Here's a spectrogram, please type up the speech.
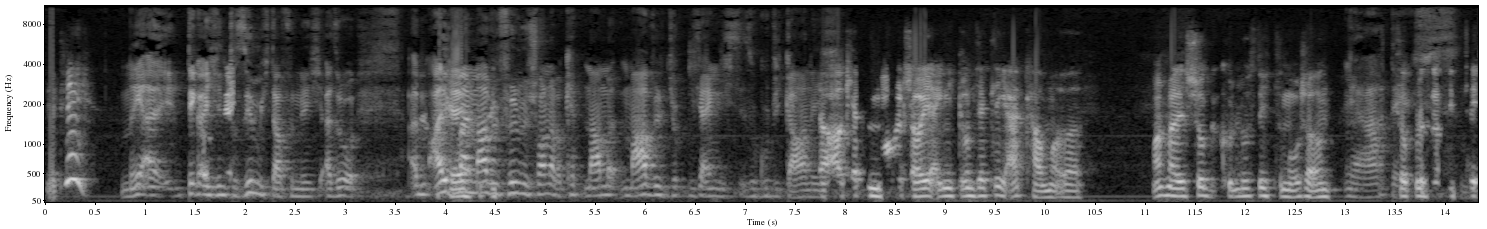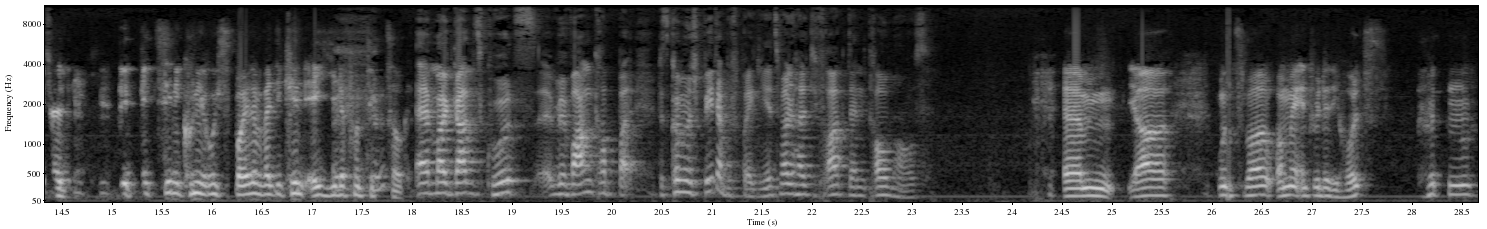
Wirklich? Nee, äh, Digga, ich interessiere mich dafür nicht. Also, ähm, allgemein Marvel-Filme schon, aber Captain Mar Marvel juckt mich eigentlich so gut wie gar nicht. Ja, Captain Marvel schaue ich eigentlich grundsätzlich auch kaum, aber manchmal ist es schon lustig zum Anschauen. Ja, So der bloß auf die Szene, die, die Szene kann ich ruhig spoilern, weil die kennt eh jeder von TikTok. äh, mal ganz kurz, äh, wir waren gerade bei, das können wir später besprechen. Jetzt war halt die Frage, dein Traumhaus. Ähm, ja, und zwar einmal entweder die Holzhütten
